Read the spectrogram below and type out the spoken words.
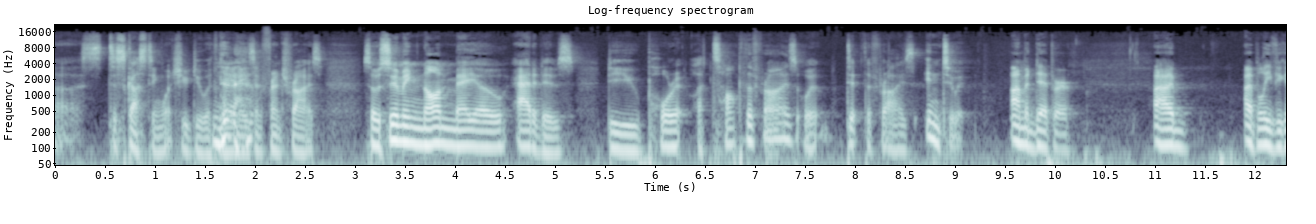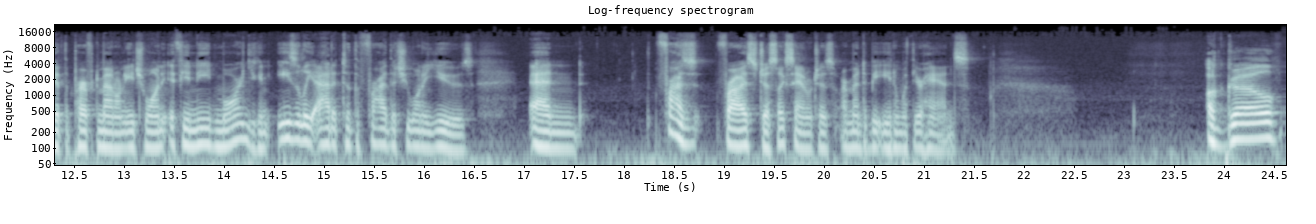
Uh, it's disgusting what you do with mayonnaise and French fries. So assuming non-mayo additives, do you pour it atop the fries or dip the fries into it? I'm a dipper. I I believe you get the perfect amount on each one. If you need more, you can easily add it to the fry that you want to use. And fries fries just like sandwiches are meant to be eaten with your hands. A girl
